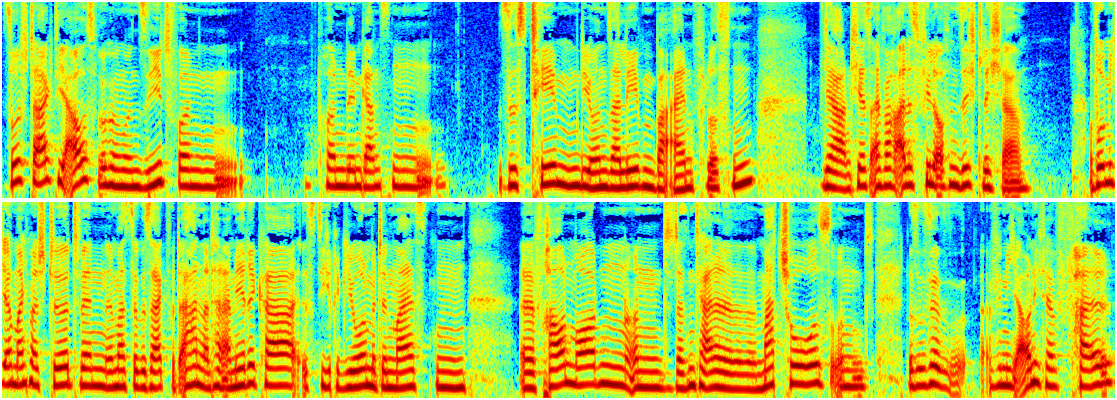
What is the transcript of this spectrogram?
so stark die Auswirkungen sieht von, von den ganzen Systemen, die unser Leben beeinflussen. Ja, und hier ist einfach alles viel offensichtlicher. Obwohl mich auch manchmal stört, wenn immer so gesagt wird, ah, in Lateinamerika ist die Region mit den meisten äh, Frauenmorden und da sind ja alle Machos und das ist ja, finde ich, auch nicht der Fall.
